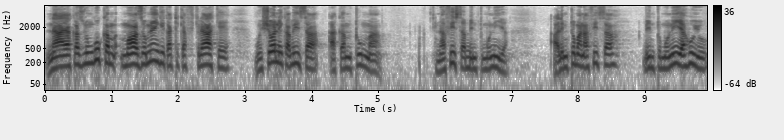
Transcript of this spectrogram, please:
na yakazunguka mawazo mengi katika fikira yake mwishoni kabisa akamtuma nafisa bintu munia alimtuma nafisa bintu munia huyu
